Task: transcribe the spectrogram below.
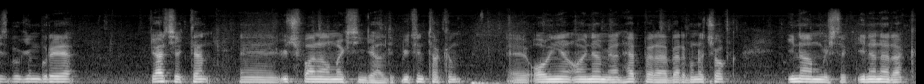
Biz bugün buraya gerçekten 3 puan almak için geldik. Bütün takım e, oynayan oynamayan hep beraber buna çok inanmıştık. İnanarak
